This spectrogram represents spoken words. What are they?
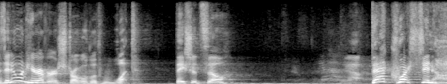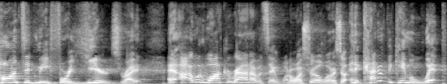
Has anyone here ever struggled with what they should sell? Yeah. That question haunted me for years, right? And I would walk around, I would say, What do I sell? What do I sell? And it kind of became a whip.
